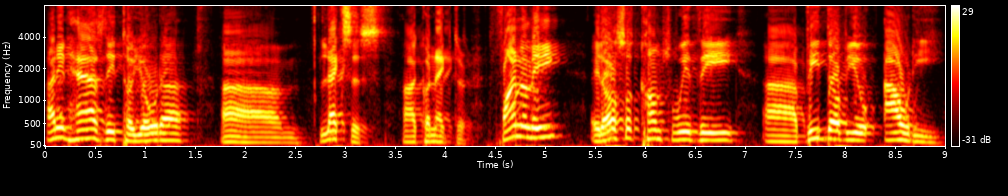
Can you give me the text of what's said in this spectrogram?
And it has the Toyota um, Lexus uh, connector. Finally, it also comes with the uh, VW Audi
